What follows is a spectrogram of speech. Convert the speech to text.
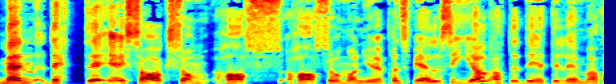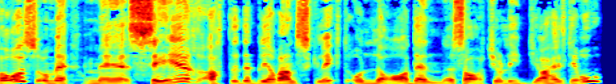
Men dette er en sak som har, har så mange prinsipielle sider at det er et dilemma for oss. Og vi, vi ser at det blir vanskelig å la denne saken ligge helt i ro,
